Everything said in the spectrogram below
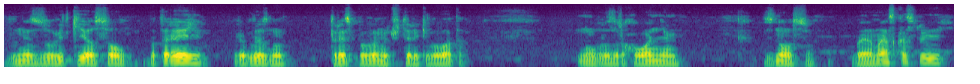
Внизу від Kia Soul батареї приблизно 3,5-4 кВт. Ну, розрахуванням зносу БМС стоїть.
